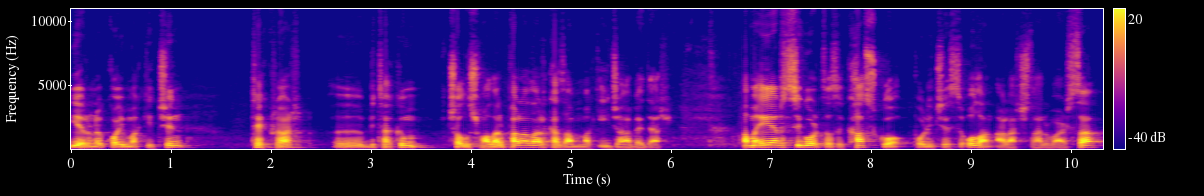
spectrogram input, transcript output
Yerine koymak için tekrar e, bir takım çalışmalar, paralar kazanmak icap eder. Ama eğer sigortası kasko poliçesi olan araçlar varsa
